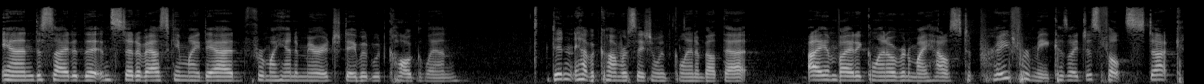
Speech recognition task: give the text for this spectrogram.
and decided that instead of asking my dad for my hand in marriage, David would call Glenn. Didn't have a conversation with Glenn about that I invited Glenn over to my house to pray for me because I just felt stuck.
